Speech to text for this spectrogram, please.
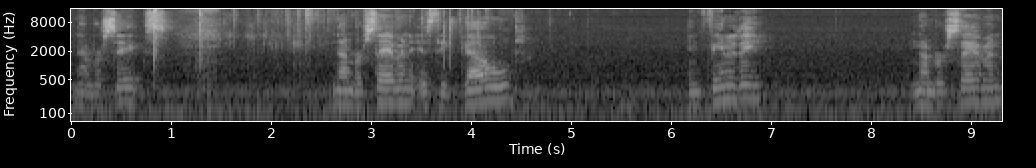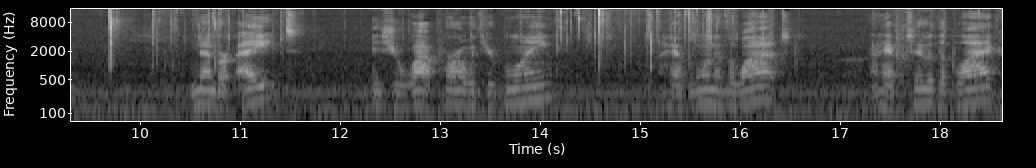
Number six. Number seven is the gold infinity. Number seven. Number eight is your white pearl with your bling. I have one of the white. I have two of the black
